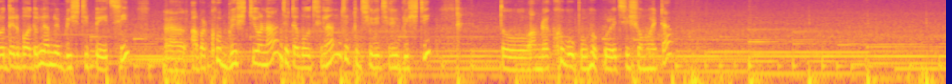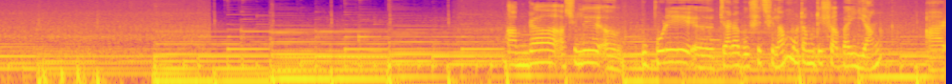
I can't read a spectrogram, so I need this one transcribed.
রোদের বদলে আমরা বৃষ্টি পেয়েছি। আবার খুব বৃষ্টিও না, যেটা বলছিলাম যে একটু ঝিরিঝিরি বৃষ্টি। তো আমরা খুব উপভোগ করেছি সময়টা। আমরা আসলে উপরে যারা বসেছিলাম, মোটামুটি সবাই ইয়াং আর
